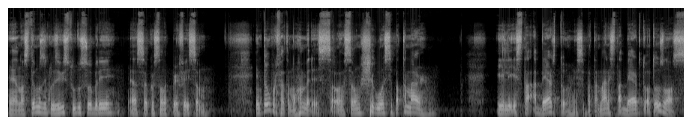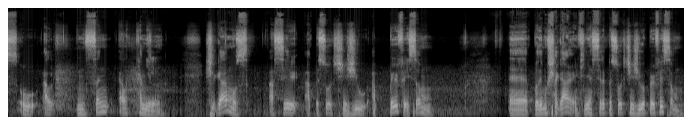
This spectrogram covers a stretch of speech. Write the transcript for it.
É, nós temos inclusive estudos sobre essa questão da perfeição. Então o profeta Muhammad chegou nesse patamar. Ele está aberto, esse patamar está aberto a todos nós, o Al-Insan Al-Kamil. Chegarmos a ser a pessoa que atingiu a perfeição, é, podemos chegar, enfim, a ser a pessoa que atingiu a perfeição.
